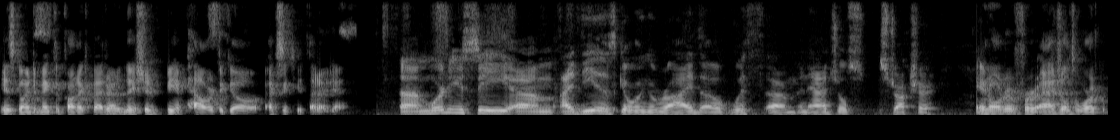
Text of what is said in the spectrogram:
is going to make the product better, they should be empowered to go execute that idea. Um, where do you see um, ideas going awry, though, with um, an agile structure? In order for agile to work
